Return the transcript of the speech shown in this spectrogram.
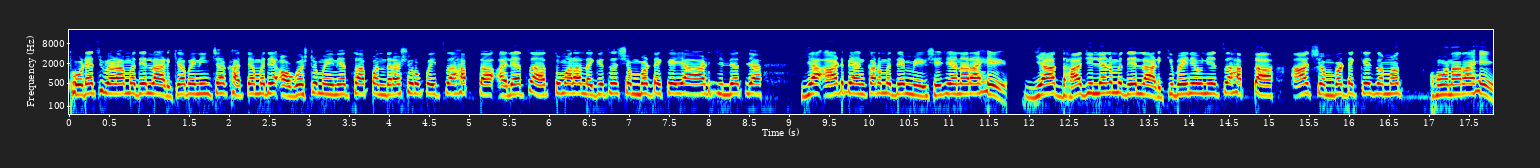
थोड्याच वेळामध्ये लाडक्या बहिणींच्या खात्यामध्ये ऑगस्ट महिन्याचा पंधराशे रुपयेचा हप्ता आल्याचा तुम्हाला लगेचच शंभर टक्के या आठ जिल्ह्यातल्या या आठ बँकांमध्ये मेसेज येणार आहे. या दहा जिल्ह्यांमध्ये लाडकी बहीण योजनेचा हप्ता आज शंभर टक्के जमा होणार आहे.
